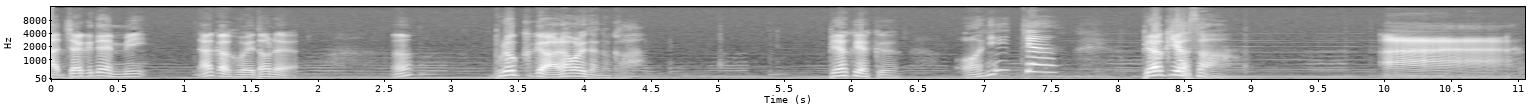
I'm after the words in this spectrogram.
は弱点み、なんか増えとる。ん？ブロックが現れたのか？白役、お兄ちゃん？白夜さん。あー。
